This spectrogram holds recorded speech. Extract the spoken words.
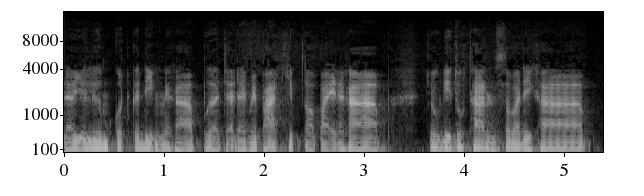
แล้วอย่าลืมกดกระดิ่งนะครับ เพื่อจะได้ไม่พลาดคลิปต่อไปนะครับ โชคดีทุกท่าน สวัสดีครับ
